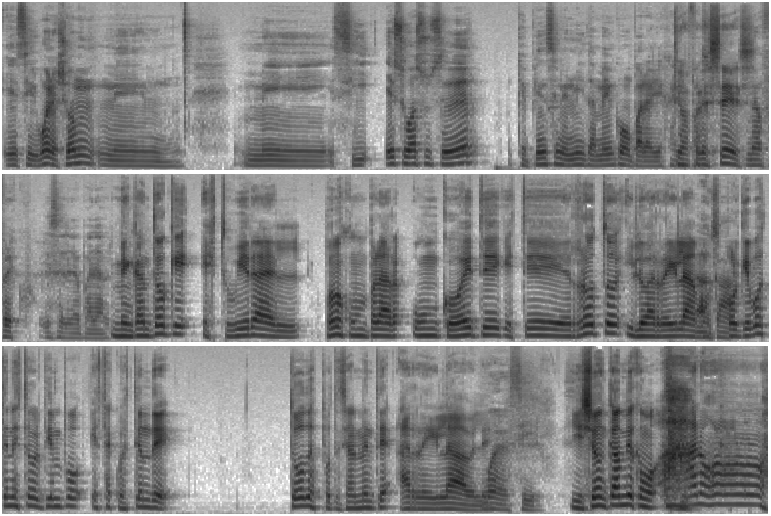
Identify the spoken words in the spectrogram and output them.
es decir, bueno, yo me, me- si eso va a suceder, que piensen en mí también como para viajar. Te ofreces. Me ofrezco, esa es la palabra. Me encantó que estuviera el. Podemos comprar un cohete que esté roto y lo arreglamos. Acá. Porque vos tenés todo el tiempo esta cuestión de todo es potencialmente arreglable. Bueno, sí. Y yo en cambio es como, ah, no, no, no, no.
